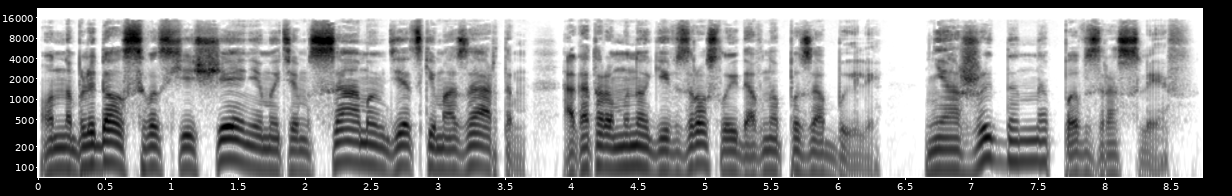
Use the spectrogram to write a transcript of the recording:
Он наблюдал с восхищением и тем самым детским азартом, о котором многие взрослые давно позабыли, неожиданно повзрослев.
